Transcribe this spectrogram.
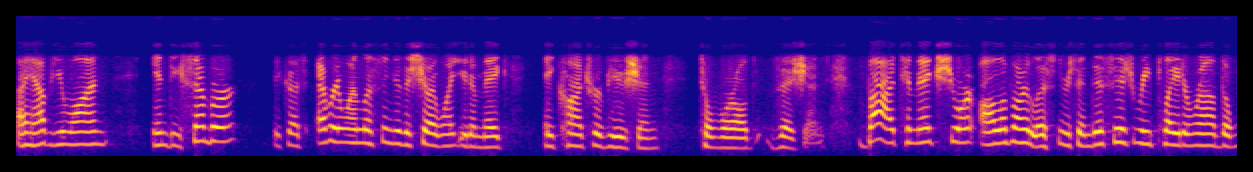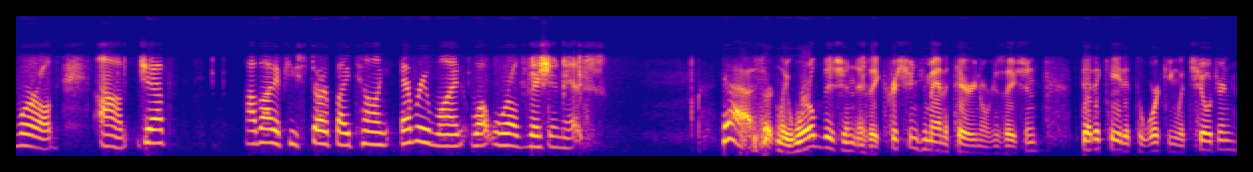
I have you on in December because everyone listening to the show, I want you to make a contribution to World Vision. But to make sure all of our listeners, and this is replayed around the world, um, Jeff, how about if you start by telling everyone what World Vision is? Yeah, certainly. World Vision is a Christian humanitarian organization dedicated to working with children,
